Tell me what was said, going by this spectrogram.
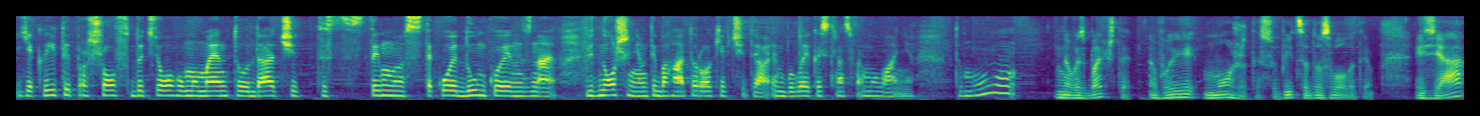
який ти пройшов до цього моменту, да, чи ти з тим з такою думкою, не знаю, відношенням ти багато років, чи було якесь трансформування. Тому Ну, ви бачите, ви можете собі це дозволити. Я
